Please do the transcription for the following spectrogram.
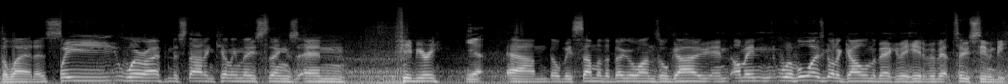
the way it is. We were open to starting killing these things in February. Yeah. Um, there'll be some of the bigger ones will go, and I mean we've always got a goal in the back of our head of about 270.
